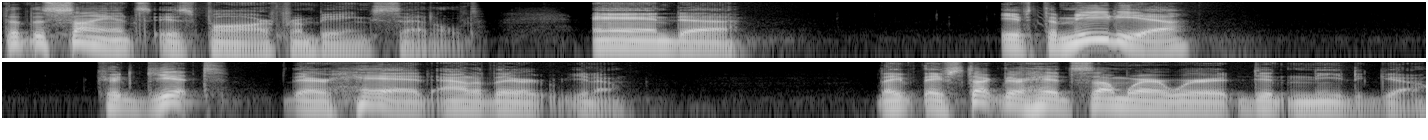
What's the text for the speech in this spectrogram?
that the science is far from being settled, and uh, if the media could get their head out of their you know they've they've stuck their head somewhere where it didn't need to go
